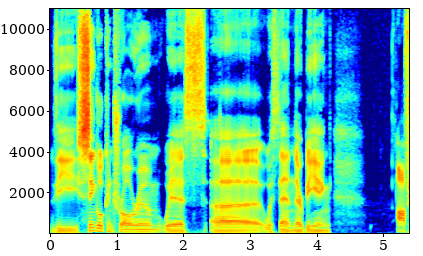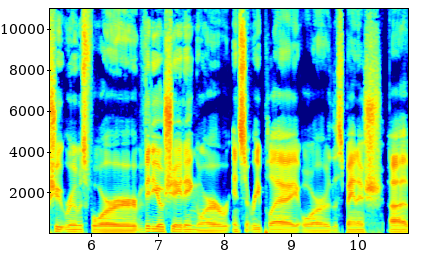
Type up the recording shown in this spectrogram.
the single control room with uh, with then there being offshoot rooms for video shading or instant replay or the Spanish uh,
